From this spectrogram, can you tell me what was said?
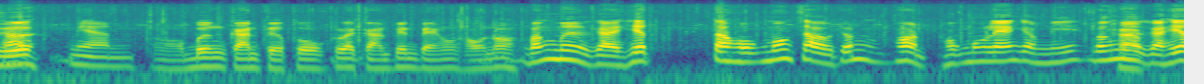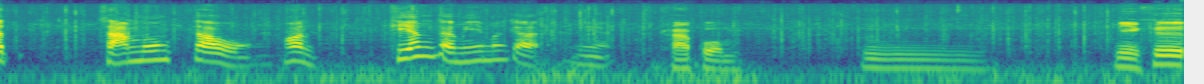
ซื่อครับแม่นๆอ๋อเบิ่งการเติบโตและการเปลี่ยนแปลงของเขาเนาะบางมือก็เฮ็ดตั้งหกโมงเช้าจนฮอดหกโมงแรงก็มีบางมืคอรับก็เฮ็ดสามโมงเช้าฮอดเที่ยงก็มีมันก็เนี่ยครับผมอืมนี่คือ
